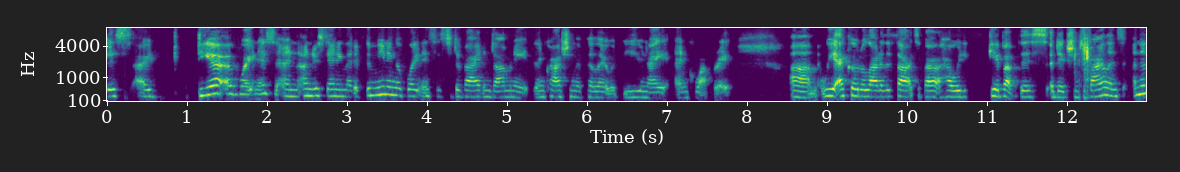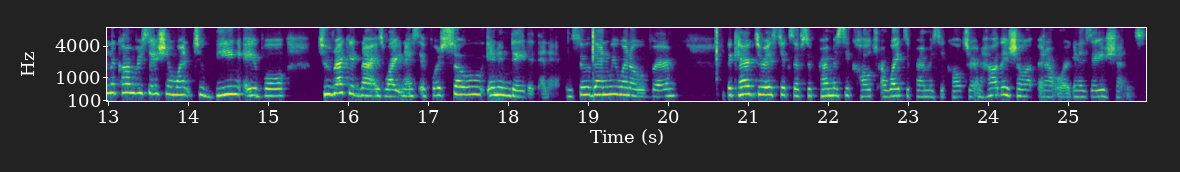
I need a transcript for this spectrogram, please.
this idea of whiteness and understanding that if the meaning of whiteness is to divide and dominate, then crashing the pillar would be unite and cooperate. Um, we echoed a lot of the thoughts about how we give up this addiction to violence. And then the conversation went to being able to recognize whiteness if we're so inundated in it. And so then we went over the characteristics of supremacy culture or white supremacy culture and how they show up in our organizations.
